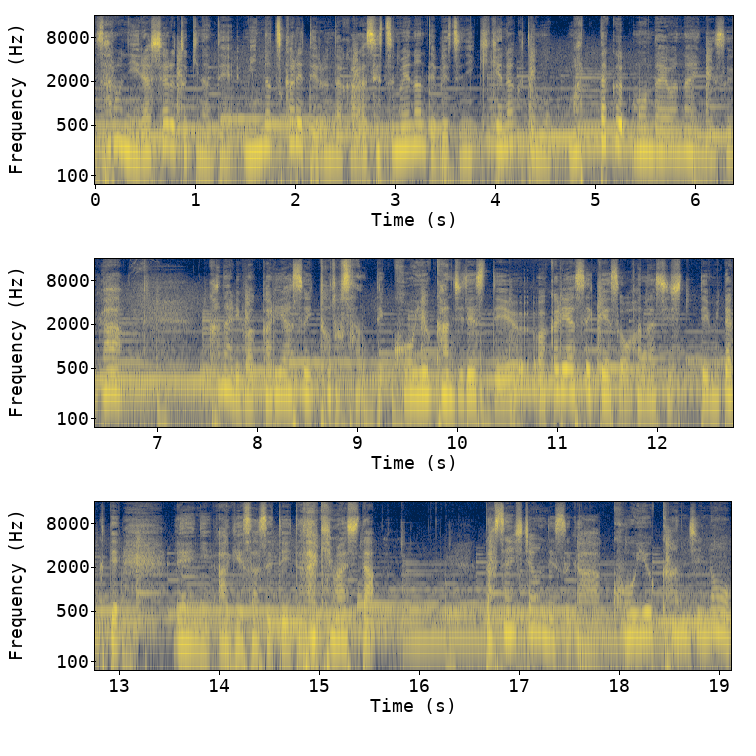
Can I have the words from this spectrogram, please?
サロンにいらっしゃる時なんてみんな疲れてるんだから説明なんて別に聞けなくても全く問題はないんですがかなり分かりやすいトドさんってこういう感じですっていう分かりやすいケースをお話ししてみたくて例に挙げさせていただきました。脱線しちゃうんですがこういう感じの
